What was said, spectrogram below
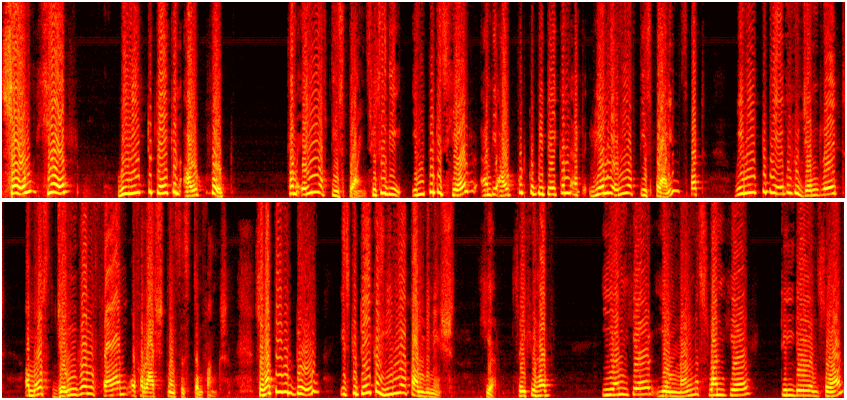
So here we need to take an output from any of these points. You see the input is here and the output could be taken at really any of these points, but we need to be able to generate a most general form of a rational system function. So what we would do is to take a linear combination here. So if you have En here, En minus 1 here, tilde and so on,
